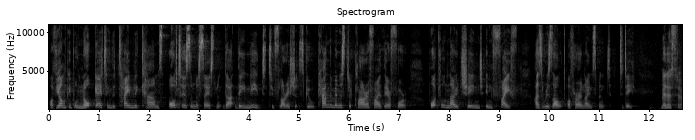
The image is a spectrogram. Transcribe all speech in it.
of young people not getting the timely CAMS autism assessment that they need to flourish at school. Can the Minister clarify, therefore, What will now change in Fife as a result of her announcement today? Minister.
